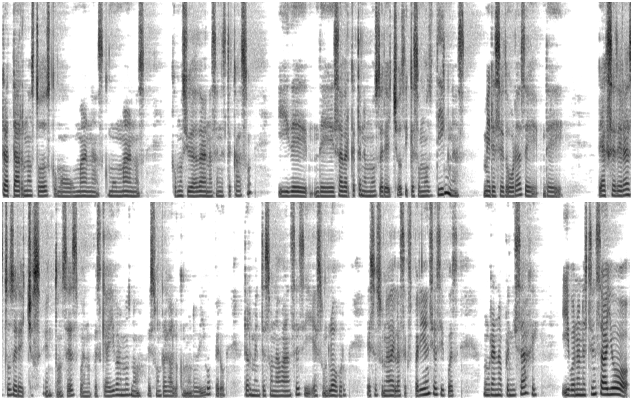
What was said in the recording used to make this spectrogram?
tratarnos todos como humanas, como humanos, como ciudadanas en este caso, y de, de saber que tenemos derechos y que somos dignas, merecedoras de, de, de acceder a estos derechos. Entonces, bueno, pues que ahí vamos, no, es un regalo como lo digo, pero realmente son avances y es un logro. Esa es una de las experiencias y pues un gran aprendizaje. Y bueno, en este ensayo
